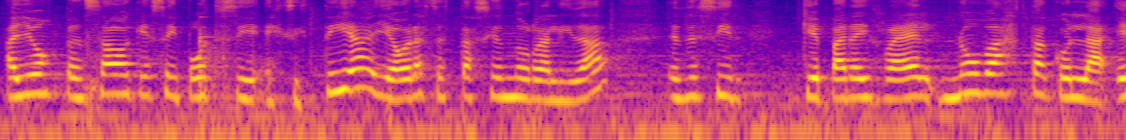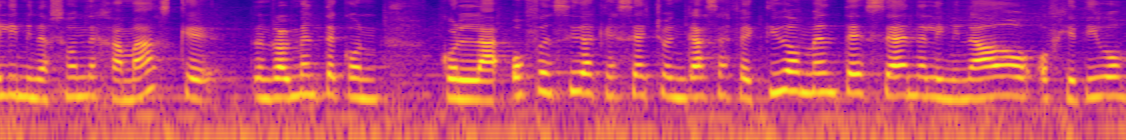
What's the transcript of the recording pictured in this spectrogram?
habíamos pensado que esa hipótesis existía y ahora se está haciendo realidad, es decir, que para Israel no basta con la eliminación de Hamas, que realmente con, con la ofensiva que se ha hecho en Gaza efectivamente se han eliminado objetivos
